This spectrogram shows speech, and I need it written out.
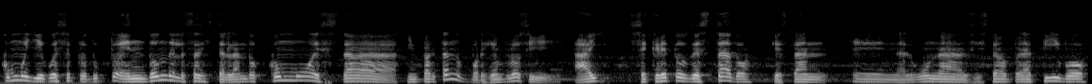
cómo llegó ese producto, en dónde lo estás instalando, cómo está impactando. Por ejemplo, si hay secretos de Estado que están en algún sistema operativo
